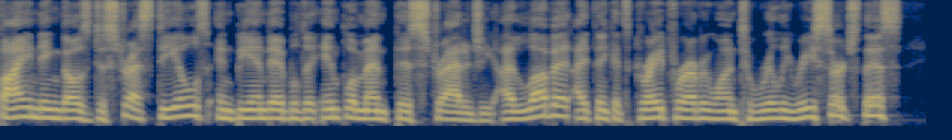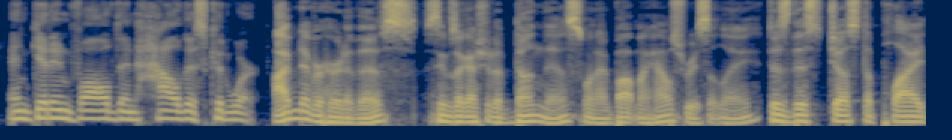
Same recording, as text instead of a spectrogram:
finding those distressed deals and being able to implement this strategy. I love it. I think it's great for everyone to really research this and get involved in how this could work. I've never heard of this. Seems like I should have done this when I bought my house recently. Does this just apply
